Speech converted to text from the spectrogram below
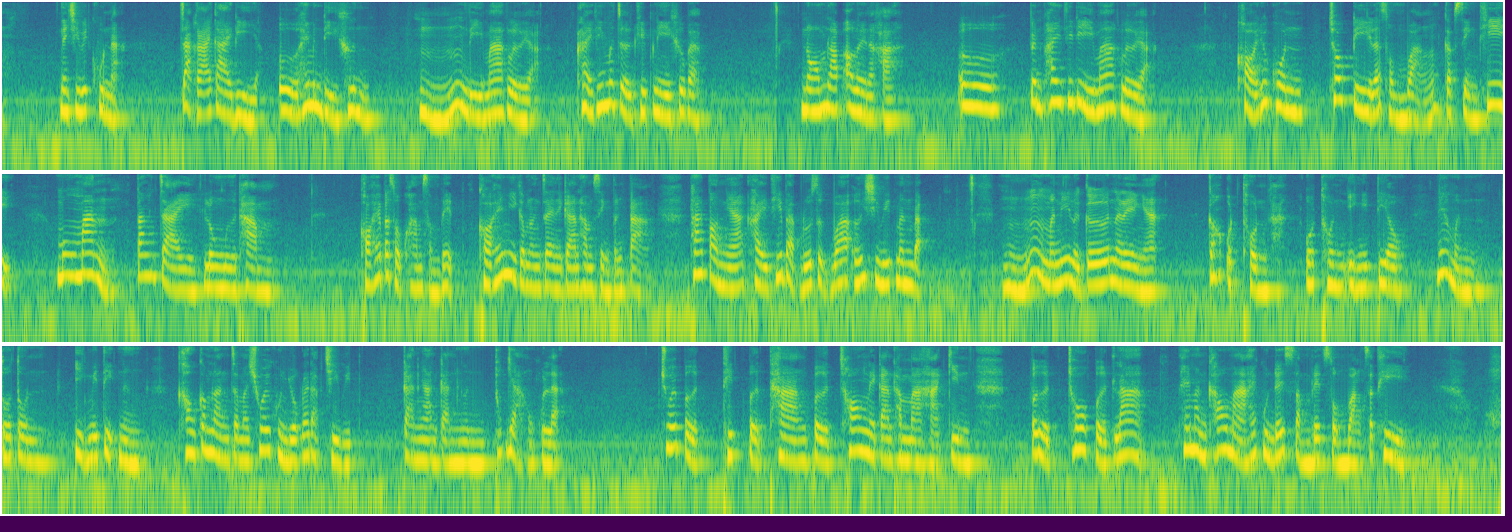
ในชีวิตคุณอะจากร้ายกลายดีอะเออ ให้มันดีขึ้น หืม ดีมากเลยอะใครที่มาเจอคลิปนี้คือแบบ น้อมรับเอาเลยนะคะ เออ เป็นไพ่ที่ดีมากเลยอะขอให้ทุกคนโชคดีและสมหวังกับสิ่งที่มุ่งมั่นตั้งใจลงมือทำ ขอให้ประสบความสำเร็จ ขอให้มีกำลังใจในการทำสิ่งต่างๆ ถ้าตอนนี้ใครที่แบบรู้สึกว่าเอ้ยชีวิตมันแบบหืมมันนี่เหลือเกินอะไรอย่างเงี้ย ก็อดทนค่ะ อดทนอีกนิดเดียว เนี่ยเหมือนตัวตนอีกมิติหนึ่ง เขากำลังจะมาช่วยคุณยกระดับชีวิต การงานการเงินทุกอย่างของคุณแหละ ช่วยเปิดทิศเปิดทาง เปิดช่องในการทำมาหากิน เปิดโชคเปิดลาภให้มันเข้ามาให้คุณได้สำเร็จสมหวังสักที โห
